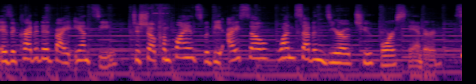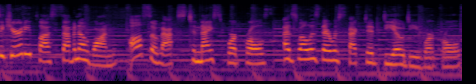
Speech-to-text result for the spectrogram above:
is accredited by ANSI to show compliance with the ISO 17024 standard. Security Plus 701 also maps to NICE work roles as well as their respective DoD work roles.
